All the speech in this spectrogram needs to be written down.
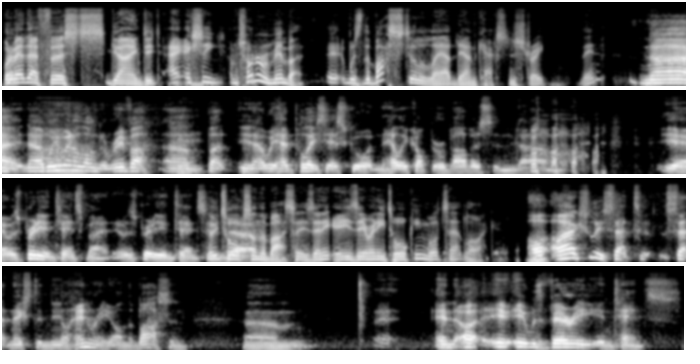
What about that first game? Did actually? I'm trying to remember. Was the bus still allowed down Caxton Street then? No, no, we went ah. along the river, um, yeah. but you know we had police escort and helicopter above us, and um, yeah, it was pretty intense, mate. It was pretty intense. Who and, talks on the bus? Is any is there any talking? What's that like? I, I actually sat to, sat next to Neil Henry on the bus, and um, and uh, it, it, was very intense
